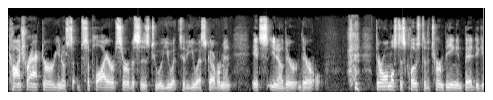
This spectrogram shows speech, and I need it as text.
contractor, you know, su supplier of services to a U to the U.S. government. It's you know they're they're they're almost as close to the term being in bed together.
